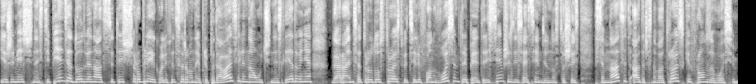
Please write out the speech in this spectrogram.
ежемесячная стипендия до 12 тысяч рублей, квалифицированные преподаватели, научные исследования, гарантия трудоустройства. Телефон 8 3537 67 96 17, адрес Новотроицкий, фронт за 8.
